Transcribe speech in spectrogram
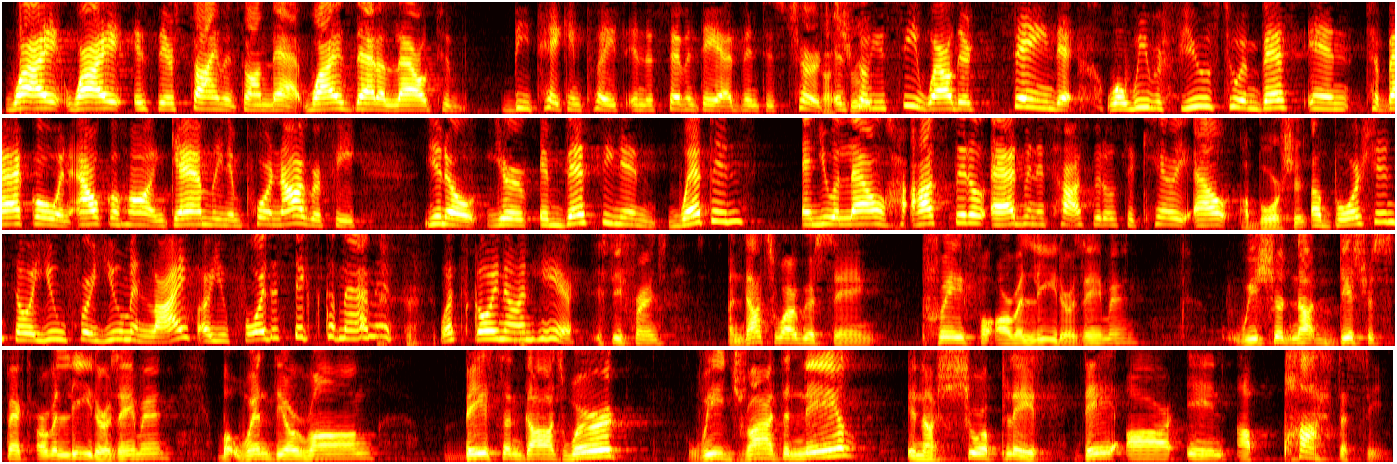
why why is there silence on that? Why is that allowed to be taking place in the Seventh day Adventist church. That's and true. so you see, while they're saying that, well, we refuse to invest in tobacco and alcohol and gambling and pornography, you know, you're investing in weapons and you allow hospital, Adventist hospitals to carry out Abortion. abortion. So are you for human life? Are you for the sixth commandment? What's going on here? You see, friends, and that's why we're saying pray for our leaders, amen? We should not disrespect our leaders, amen? But when they're wrong, based on God's word, we drive the nail in a sure place. They are in apostasy.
